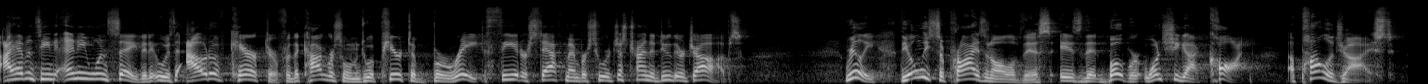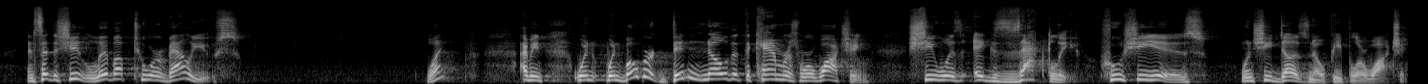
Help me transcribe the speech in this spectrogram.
I haven't seen anyone say that it was out of character for the Congresswoman to appear to berate theater staff members who are just trying to do their jobs. Really, the only surprise in all of this is that Boebert, once she got caught, apologized and said that she didn't live up to her values. What? I mean, when, when Boebert didn't know that the cameras were watching, she was exactly who she is when she does know people are watching.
